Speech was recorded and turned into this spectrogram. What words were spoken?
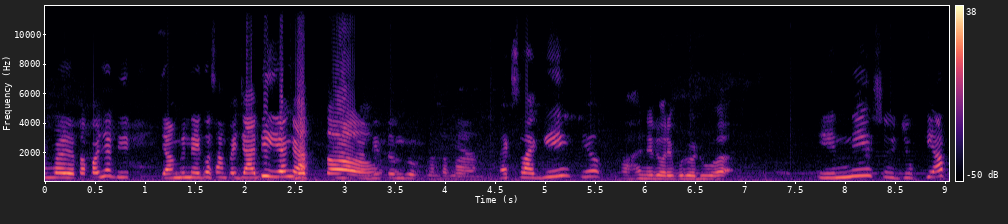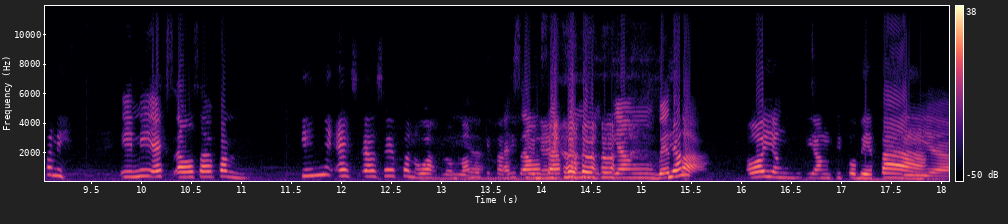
mbak ya. Pokoknya dijamin nego sampai jadi ya nggak? Betul. Ditunggu teman-teman. Next lagi, yuk. Wah, ini 2022. Ini Suzuki apa nih? Ini XL7. Ini XL7. Wah, belum Iya, lama kita review nih. XL7 yang beta. Oh, yang yang tipe beta. Iya.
